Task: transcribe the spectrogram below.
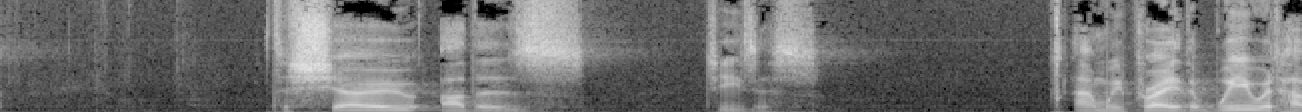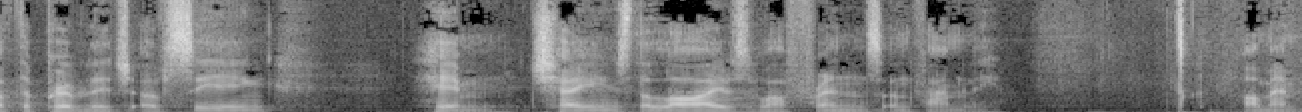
to show others Jesus. And we pray that we would have the privilege of seeing Him change the lives of our friends and family. Amen.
